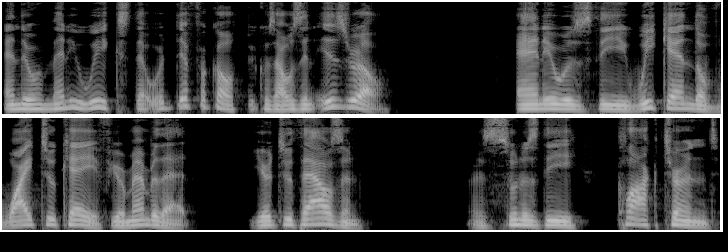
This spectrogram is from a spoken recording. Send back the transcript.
And there were many weeks that were difficult because I was in Israel. And it was the weekend of Y2K, if you remember that, year 2000. As soon as the clock turned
